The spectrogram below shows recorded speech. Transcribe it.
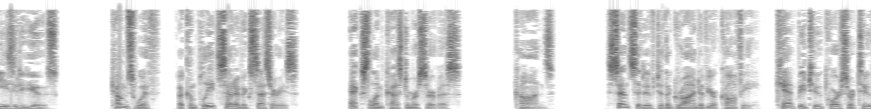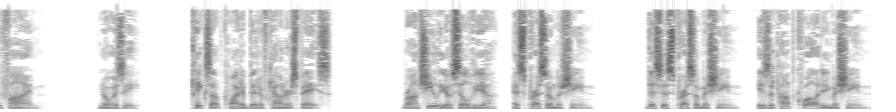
Easy to use. Comes with a complete set of accessories. Excellent customer service. Cons. Sensitive to the grind of your coffee, can't be too coarse or too fine. Noisy. Takes up quite a bit of counter space. Rancilio Silvia, Espresso Machine. This espresso machine is a top quality machine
